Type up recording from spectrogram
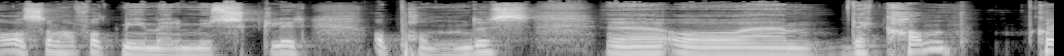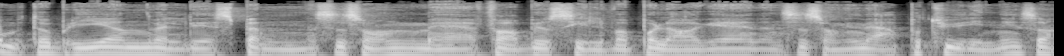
og som har fått mye mer muskler og pondus. Og det kan komme til å bli en veldig spennende sesong med Fabio Silva på laget den sesongen vi er på tur inn i. Så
